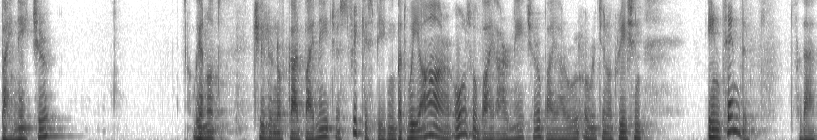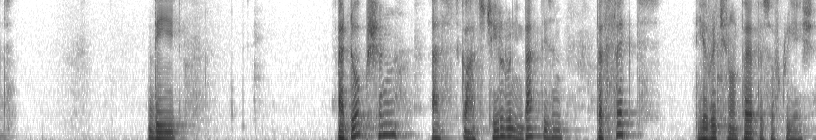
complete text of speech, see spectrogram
by nature. We are not children of God by nature, strictly speaking, but we are also by our nature, by our original creation, intended for that. The adoption as God's children in baptism perfects the original purpose of creation.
